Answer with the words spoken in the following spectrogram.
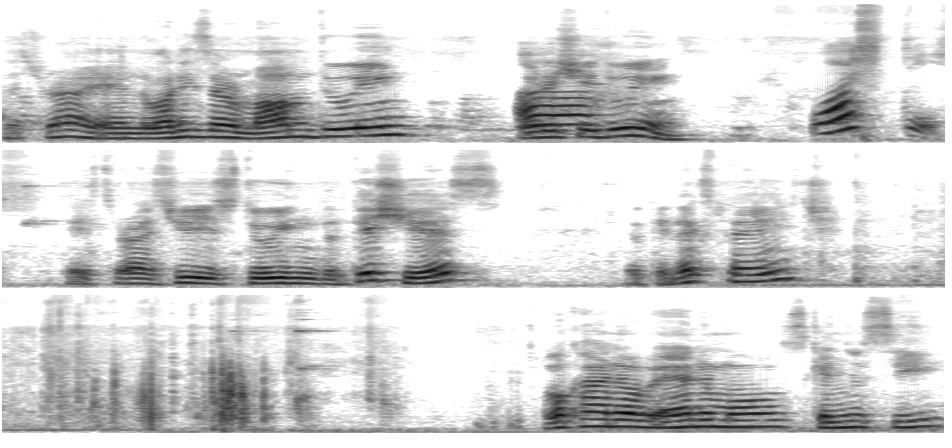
That's right. And what is her mom doing? What is she Uh, doing? Wash this. That's right. She is doing the dishes. Okay, next page. What kind of animals can you see?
